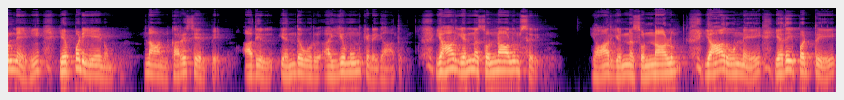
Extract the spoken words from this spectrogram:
உன்னை எப்படி ஏனும் நான் கரை சேர்ப்பேன். அதில் எந்த ஒரு ஐயமும் கிடையாது. யார் என்ன சொன்னாலும் சரி. யார் என்ன சொன்னாலும் யார் உன்னை எதை பற்றி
